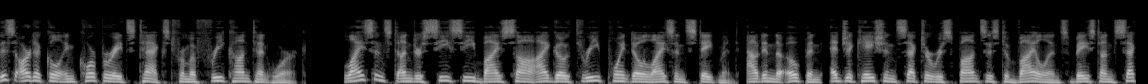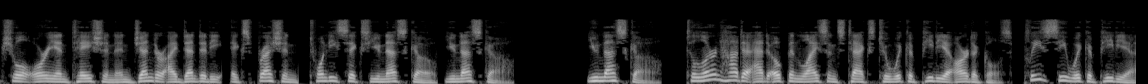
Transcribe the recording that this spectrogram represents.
This article incorporates text from a free content work. Licensed under CC by SA IGO 3.0 license statement, out in the open, education sector responses to violence based on sexual orientation and gender identity, expression, 26 UNESCO, UNESCO. UNESCO. To learn how to add open license text to Wikipedia articles, please see Wikipedia,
